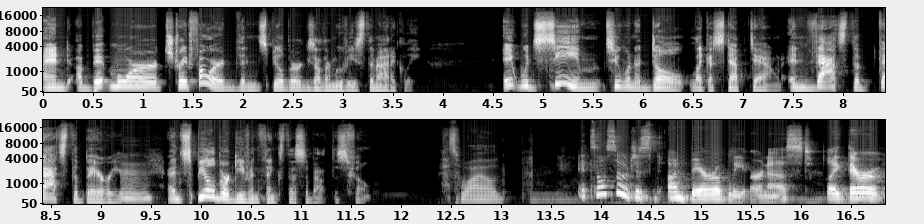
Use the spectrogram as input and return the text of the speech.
and a bit more straightforward than spielberg's other movies thematically it would seem to an adult like a step down and that's the that's the barrier Mm, and spielberg even thinks this about this film that's wild. It's also just unbearably earnest. Like there are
